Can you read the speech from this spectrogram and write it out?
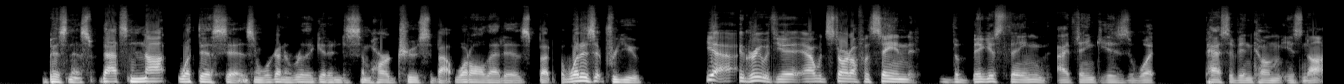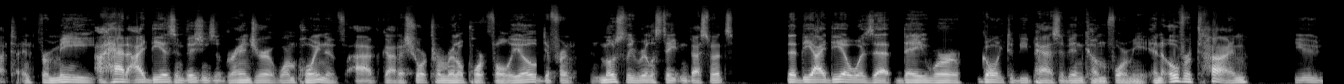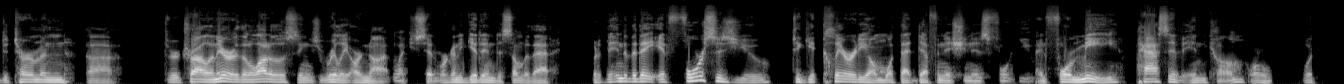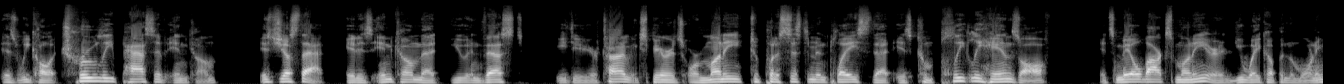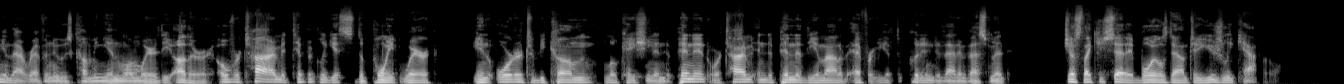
business. That's not what this is. And we're going to really get into some hard truths about what all that is. But what is it for you? Yeah, I agree with you. I would start off with saying the biggest thing I think is what passive income is not. And for me, I had ideas and visions of grandeur at one point of I've got a short-term rental portfolio, different, mostly real estate investments, that the idea was that they were going to be passive income for me. And over time, you determine uh, through trial and error that a lot of those things really are not. Like you said, we're going to get into some of that. But at the end of the day, it forces you to get clarity on what that definition is for you. And for me, passive income, or what as we call it, truly passive income, is just that. It is income that you invest either your time, experience, or money to put a system in place that is completely hands off. It's mailbox money, or you wake up in the morning and that revenue is coming in one way or the other. Over time, it typically gets to the point where, in order to become location independent or time independent, the amount of effort you have to put into that investment, just like you said, it boils down to usually capital.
